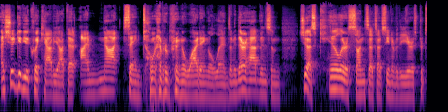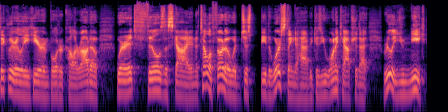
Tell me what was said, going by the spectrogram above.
I should give you a quick caveat that I'm not saying don't ever bring a wide angle lens. I mean, there have been some just killer sunsets I've seen over the years, particularly here in Boulder, Colorado, where it fills the sky. And a telephoto would just be the worst thing to have because you want to capture that really unique,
